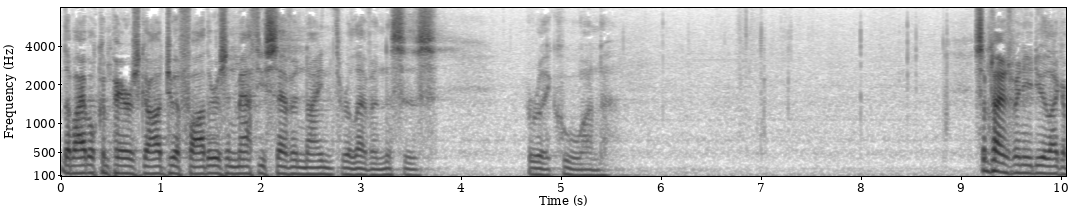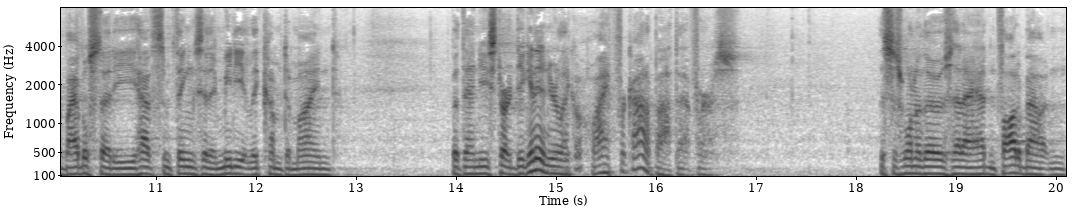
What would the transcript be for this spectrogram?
the Bible compares God to a father is in Matthew 7 9 through 11. This is a really cool one. Sometimes when you do like a Bible study, you have some things that immediately come to mind. But then you start digging in, and you're like, oh, I forgot about that verse. This is one of those that I hadn't thought about. And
